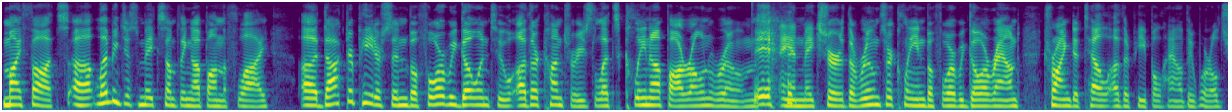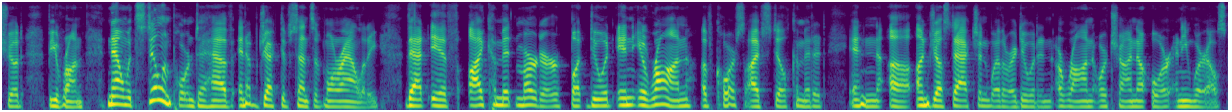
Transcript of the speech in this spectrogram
My thoughts. Uh, let me just make something up on the fly. Uh, Dr. Peterson, before we go into other countries, let's clean up our own rooms and make sure the rooms are clean before we go around trying to tell other people how the world should be run. Now, it's still important to have an objective sense of morality that if I commit murder but do it in Iran, of course, I've still committed an uh, unjust action, whether I do it in Iran or China or anywhere else.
